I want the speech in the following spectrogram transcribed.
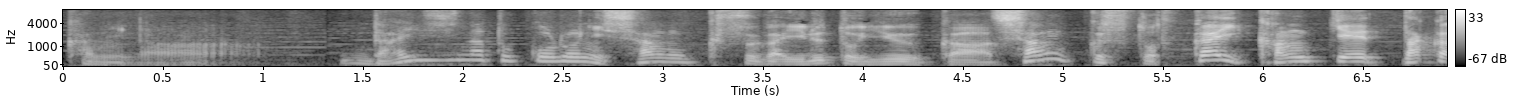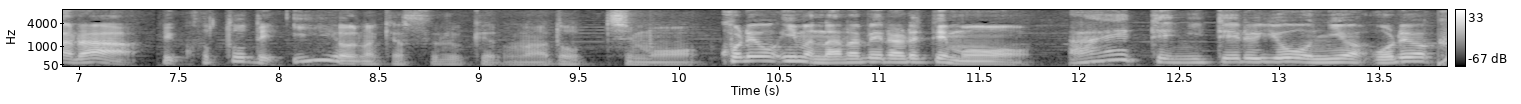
かになぁ大事なところにシャンクスがいるというか、シャンクスと深い関係だからってことでいいような気がするけどな、どっちも。これを今並べられても、あえて似てるようには、俺はフ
